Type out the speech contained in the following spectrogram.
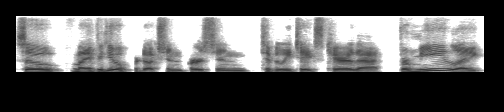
So my video production person typically takes care of that. For me, like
